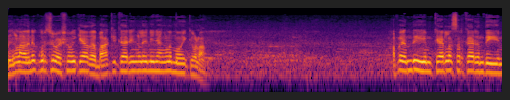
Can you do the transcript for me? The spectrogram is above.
നിങ്ങൾ അതിനെക്കുറിച്ച് വിഷമിക്കാതെ ബാക്കി കാര്യങ്ങൾ ഇനി ഞങ്ങൾ നോക്കിക്കോളാം. അപ്പൊ എന്ത് ചെയ്യും? കേരള സർക്കാർ എന്ത് ചെയ്യും?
